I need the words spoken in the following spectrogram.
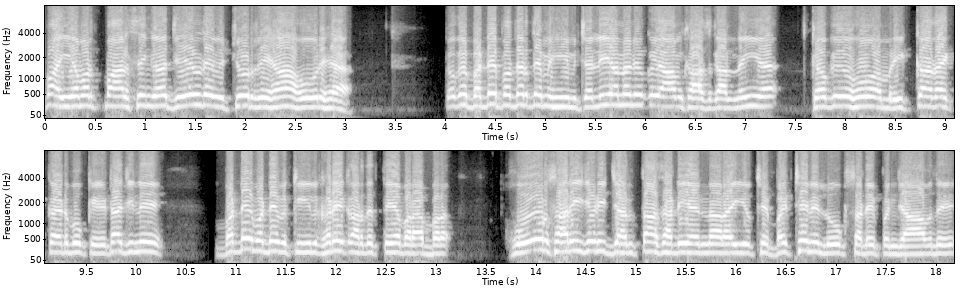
ਭਾਈ ਅਮਰਪਾਲ ਸਿੰਘ ਜੇਲ੍ਹ ਦੇ ਵਿੱਚੋਂ ਰਿਹਾ ਹੋ ਰਿਹਾ। ਕਿਉਂਕਿ ਵੱਡੇ ਪੱਧਰ ਤੇ ਮੁਹਿੰਮ ਚੱਲੀ ਆ, ਉਹਨਾਂ ਨੇ ਕੋਈ ਆਮ ਖਾਸ ਗੱਲ ਨਹੀਂ ਹੈ। ਕਿਉਂਕਿ ਉਹ ਅਮਰੀਕਾ ਦਾ ਇੱਕ ਐਡਵੋਕੇਟ ਆ ਜਿਨੇ ਵੱਡੇ ਵੱਡੇ ਵਕੀਲ ਖੜੇ ਕਰ ਦਿੱਤੇ ਆ ਬਰਾਬਰ। ਹੋਰ ਸਾਰੀ ਜਿਹੜੀ ਜਨਤਾ ਸਾਡੀ ਐਨ ਆਰ ਆਈ ਉੱਥੇ ਬੈਠੇ ਨੇ, ਲੋਕ ਸਾਡੇ ਪੰਜਾਬ ਦੇ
